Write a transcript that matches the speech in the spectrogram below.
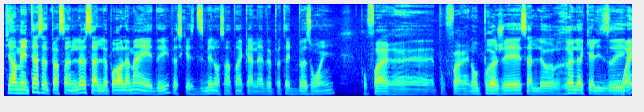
Puis en même temps, cette personne-là, ça l'a probablement aidé parce que ce 10 000, on s'entend qu'elle en avait peut-être besoin pour faire, euh, pour faire un autre projet. Ça l'a relocalisé. Oui,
